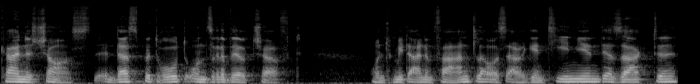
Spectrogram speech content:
keine Chance, das bedroht unsere Wirtschaft. Und mit einem Verhandler aus Argentinien, der sagte,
